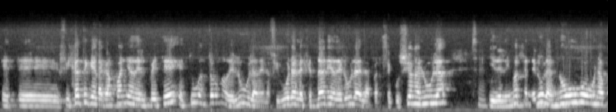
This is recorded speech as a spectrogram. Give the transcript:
este, fíjate que la campaña del PT estuvo en torno de Lula, de la figura legendaria de Lula, de la persecución a Lula sí. y de la imagen de Lula. No hubo, una,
